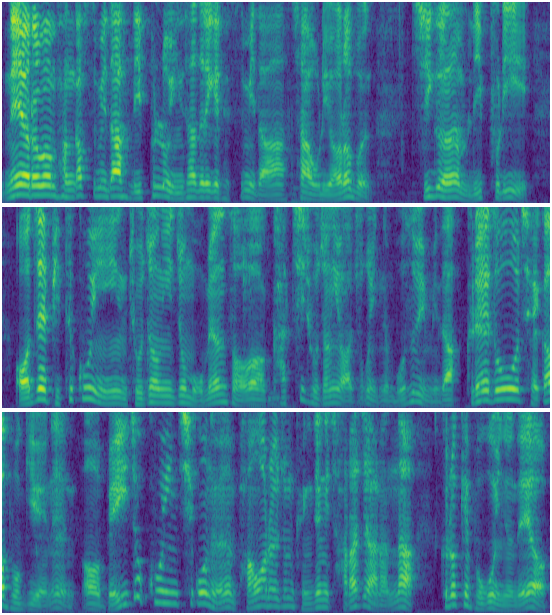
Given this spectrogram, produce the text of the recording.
네 여러분 반갑습니다. 리플로 인사드리게 됐습니다. 자 우리 여러분 지금 리플이 어제 비트코인 조정이 좀 오면서 같이 조정이 와주고 있는 모습입니다. 그래도 제가 보기에는 어, 메이저 코인 치고는 방어를 좀 굉장히 잘하지 않았나 그렇게 보고 있는데요.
